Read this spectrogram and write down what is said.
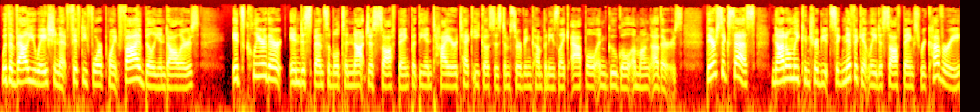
with a valuation at $54.5 billion, it's clear they're indispensable to not just SoftBank, but the entire tech ecosystem serving companies like Apple and Google, among others. Their success not only contributes significantly to SoftBank's recovery,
